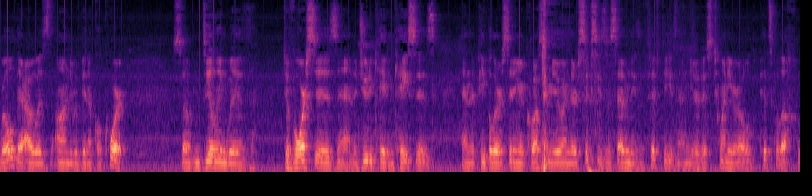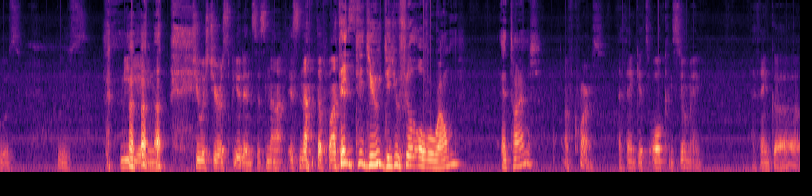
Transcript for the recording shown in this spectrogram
role there, I was on the rabbinical court. So I'm dealing with divorces and adjudicating cases, and the people are sitting across from you in their 60s and 70s and 50s, and you're this 20 year old pitzkalach who's who's mediating Jewish jurisprudence. It's not it's not the fun. Did, did you did you feel overwhelmed at times? Of course, I think it's all consuming. I think uh,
